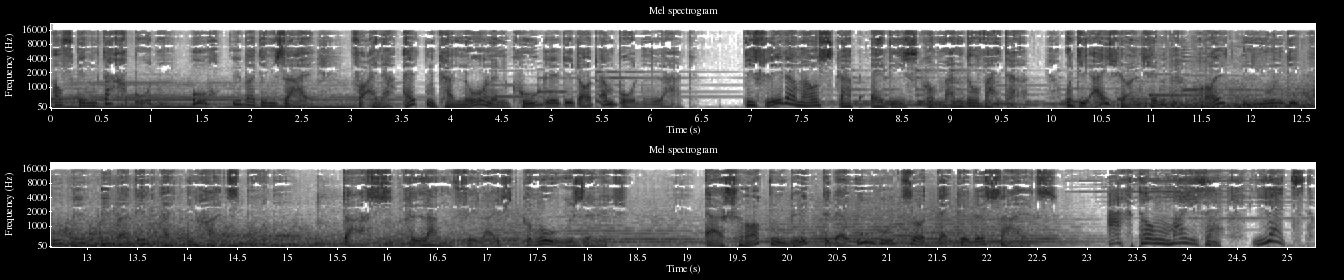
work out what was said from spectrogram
auf dem Dachboden hoch über dem Saal vor einer alten Kanonenkugel, die dort am Boden lag. Die Fledermaus gab Eddies Kommando weiter und die Eichhörnchen rollten nun die Kugel über den alten Holzboden. Das klang vielleicht gruselig. Erschrocken blickte der Uhu zur Decke des Saals. Achtung, Mäuse, jetzt!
